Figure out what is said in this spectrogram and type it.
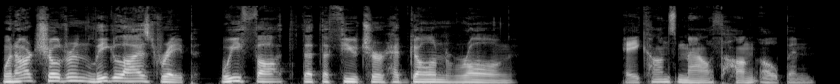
When our children legalized rape, we thought that the future had gone wrong. Akon's mouth hung open.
